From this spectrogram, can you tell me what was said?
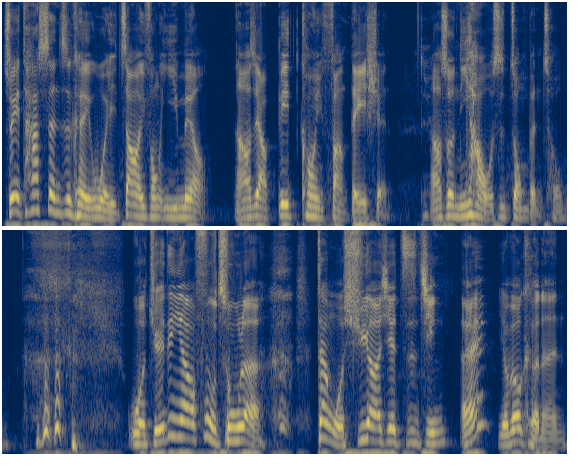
所以他甚至可以伪造一封 email，然后叫 Bitcoin Foundation，然后说：“你好，我是中本聪。” 我决定要付出了，但我需要一些资金。哎，有没有可能？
